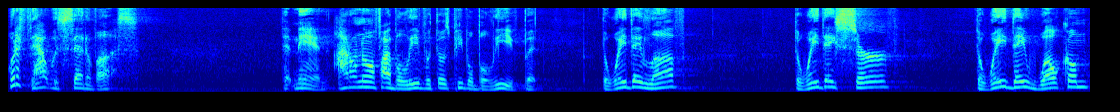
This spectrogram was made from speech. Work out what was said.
What if that was said of us? That, man, I don't know if I believe what those people believe, but the way they love, the way they serve, the way they welcome,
